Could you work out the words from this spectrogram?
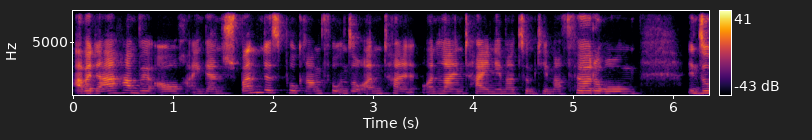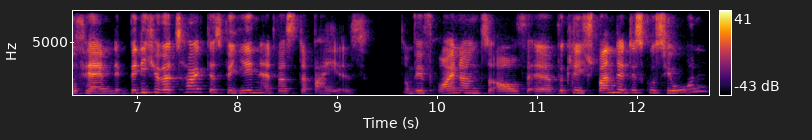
Aber da haben wir auch ein ganz spannendes Programm für unsere Online-Teilnehmer zum Thema Förderung. Insofern bin ich überzeugt, dass für jeden etwas dabei ist. Und wir freuen uns auf äh, wirklich spannende Diskussionen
